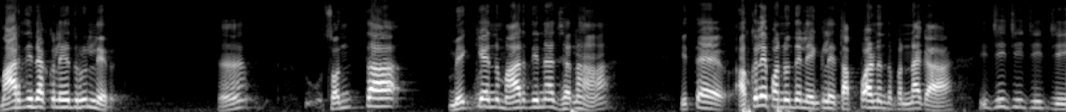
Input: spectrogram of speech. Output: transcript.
ಮಾರ್ದಿನಕ್ಕೂ ಎದುರು ಇಲ್ಲೇರು ಹಾಂ ಸ್ವಂತ ಮೆಗ್ಗೆಯನ್ನು ಮಾರ್ದಿನ ಜನ ಇತ್ತೆ ಅಕುಲೆ ಪನ್ನೊಂದಲ್ಲಿ ಎಂಕಲೆ ತಪ್ಪಾಣಂದ ಬಂದಾಗ ಇಜಿ ಜಿ ಜಿ ಜಿ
